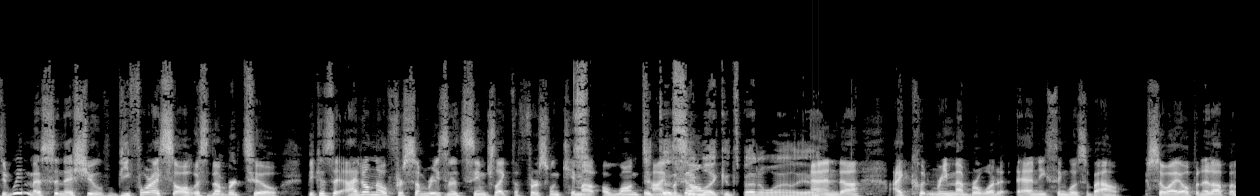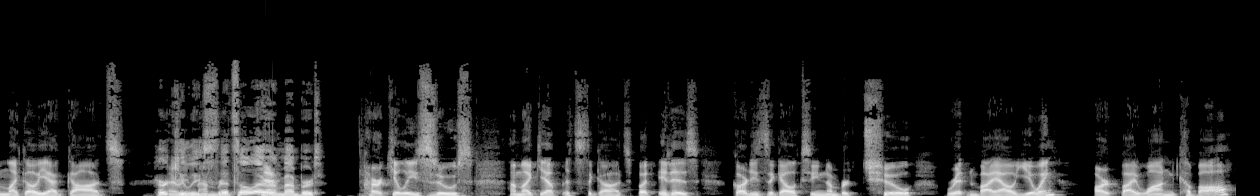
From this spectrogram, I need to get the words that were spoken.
did we miss an issue before I saw it was number two? Because I don't know, for some reason, it seems like the first one came out a long It time does ago. seem like it's been a while. Yeah. And uh, I couldn't remember what anything was about. So I open it up. I'm like, oh, yeah, gods. Hercules. That's all I Yeah. remembered. Hercules, Zeus. I'm like, yep, it's the gods. But it is Guardians of the Galaxy number two, written by Al Ewing, art by Juann Cabal,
